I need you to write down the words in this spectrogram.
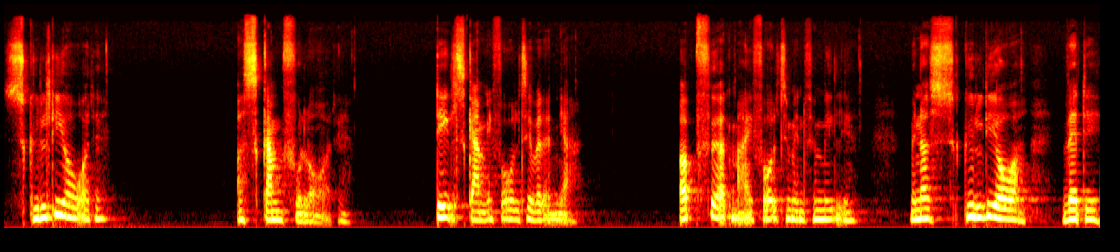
skyldig over det, og skamfuld over det. Dels skam i forhold til, hvordan jeg opførte mig i forhold til min familie, men også skyldig over, hvad det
